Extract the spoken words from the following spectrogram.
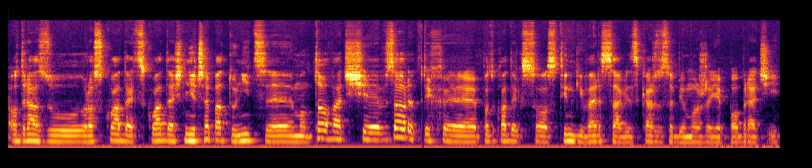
od razu rozkładać, składać. Nie trzeba tu nic nic montować. Wzory tych e, podkładek są z Thingiversa, więc każdy sobie może je pobrać i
